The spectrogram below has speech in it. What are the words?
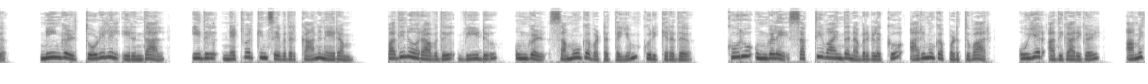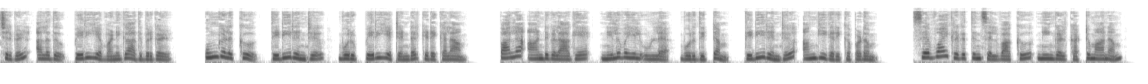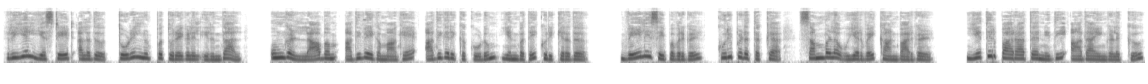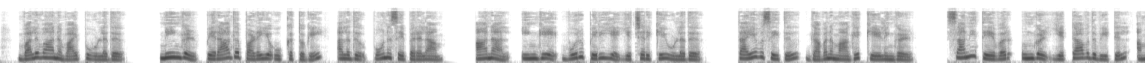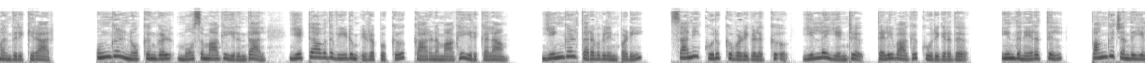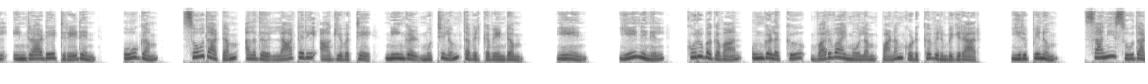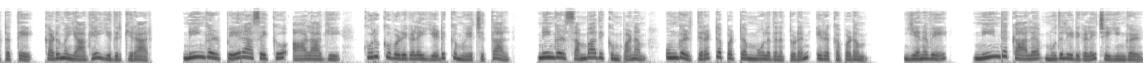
நீங்கள் தொழிலில் இருந்தால் இது நெட்வொர்க்கிங் செய்வதற்கான நேரம். பதினோராவது வீடு உங்கள் சமூக வட்டத்தையும் குறிக்கிறது. குரு உங்களை சக்தி வாய்ந்த நபர்களுக்கு அறிமுகப்படுத்துவார். உயர் அதிகாரிகள் அமைச்சர்கள் அல்லது பெரிய வணிக அதிபர்கள். உங்களுக்கு திடீரென்று ஒரு பெரிய டெண்டர் கிடைக்கலாம். பல ஆண்டுகளாக நிலுவையில் உள்ள ஒரு திட்டம் திடீரென்று அங்கீகரிக்கப்படும். செவ்வாய் கிரகத்தின் செல்வாக்கு நீங்கள் கட்டுமானம் ரியல் எஸ்டேட் அல்லது தொழில்நுட்பத் துறைகளில் இருந்தால் உங்கள் லாபம் அதிவேகமாக அதிகரிக்கக்கூடும் என்பதை குறிக்கிறது. வேலை செய்பவர்கள் குறிப்பிடத்தக்க சம்பள உயர்வை காண்பார்கள். எதிர்பாராத நிதி ஆதாயங்களுக்கு வலுவான வாய்ப்பு உள்ளது. நீங்கள் பெறாத பழைய ஊக்கத்தொகை அல்லது போனஸை பெறலாம். ஆனால் இங்கே ஒரு பெரிய எச்சரிக்கை உள்ளது. தயவுசெய்து கவனமாக கேளுங்கள். சனி தேவர் உங்கள் எட்டாவது வீட்டில் அமர்ந்திருக்கிறார். உங்கள் நோக்கங்கள் மோசமாக இருந்தால் எட்டாவது வீடும் இழப்புக்கு காரணமாக இருக்கலாம். எங்கள் தரவுகளின்படி சனி குறுக்கு வழிகளுக்கு இல்லை என்று தெளிவாக கூறுகிறது. இந்த நேரத்தில் பங்குச் சந்தையில் இன்ட்ராடே ட்ரேடின் ஊகம் சூதாட்டம் அல்லது லாட்டரி ஆகியவற்றை நீங்கள் முற்றிலும் தவிர்க்க வேண்டும். ஏன்? ஏனெனில் குருபகவான் உங்களுக்கு வருவாய் மூலம் பணம் கொடுக்க விரும்புகிறார். இருப்பினும் சனி சூதாட்டத்தை கடுமையாக எதிர்க்கிறார். நீங்கள் பேராசைக்கு ஆளாகி குறுக்கு வழிகளை எடுக்க முயற்சித்தால் நீங்கள் சம்பாதிக்கும் பணம் உங்கள் திரட்டப்பட்ட மூலதனத்துடன் இழக்கப்படும். எனவே நீண்ட கால முதலீடுகளைச் செய்யுங்கள்.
